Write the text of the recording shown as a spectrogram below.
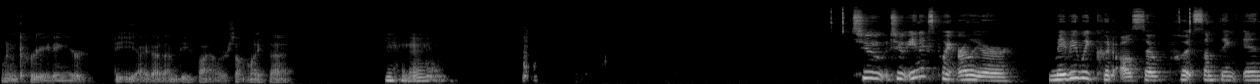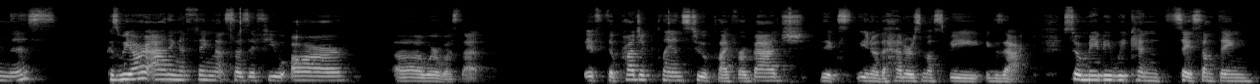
when creating your DEI.md file or something like that. mhm. to, to Enoch's point earlier, maybe we could also put something in this, because we are adding a thing that says if you are, uh, where was that? If the project plans to apply for a badge, the, ex- you know, the headers must be exact. So maybe we can say something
